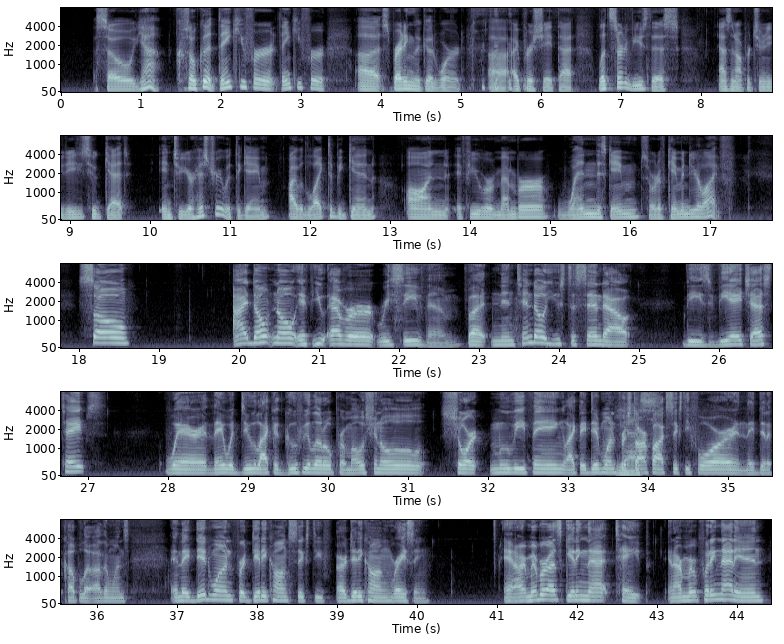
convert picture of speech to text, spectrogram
so yeah. So good. Thank you for thank you for uh, spreading the good word. Uh, I appreciate that. Let's sort of use this as an opportunity to get into your history with the game. I would like to begin on if you remember when this game sort of came into your life. So I don't know if you ever received them, but Nintendo used to send out these VHS tapes where they would do like a goofy little promotional short movie thing. Like they did one for Yes. Star Fox 64 and they did a couple of other ones. And they did one for Diddy Kong 60 or Diddy Kong Racing. And I remember us getting that tape and I remember putting that in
